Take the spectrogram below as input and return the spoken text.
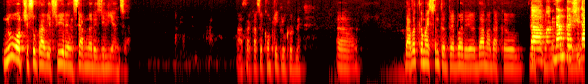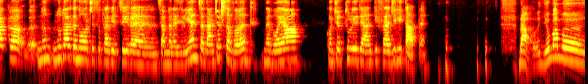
Nu orice supraviețuire înseamnă reziliență. Asta ca să complic lucrurile. Uh, Dar văd că mai sunt întrebări. Dana, dacă... Da, mă gândeam că și dacă, nu, nu doar că nu orice supraviețuire înseamnă reziliență, dar încep să văd nevoia conceptului de antifragilitate. Da, eu m-am, uh,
